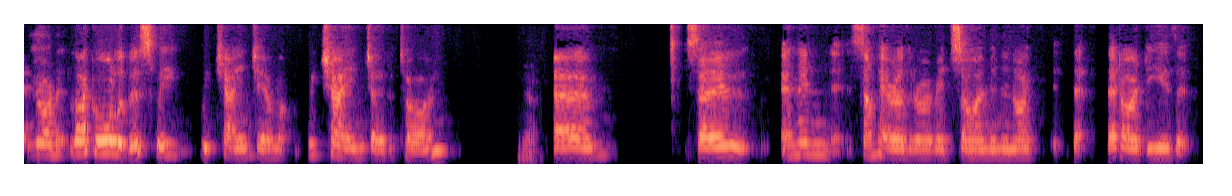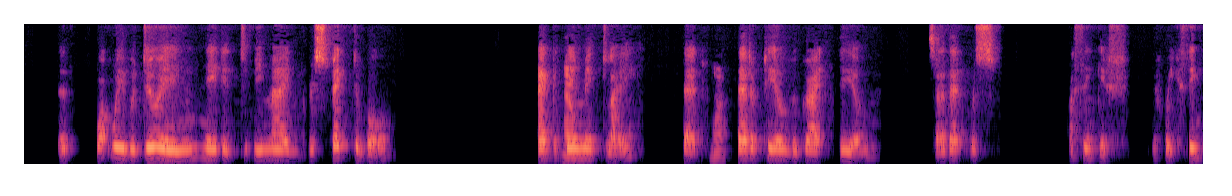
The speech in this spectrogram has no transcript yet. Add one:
And Ron, like all of us, we we change our we change over time. Yeah. Um, so and then somehow or other I read Simon and I that that idea that, that what we were doing needed to be made respectable academically, that that appealed a great deal. So that was I think if if we think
